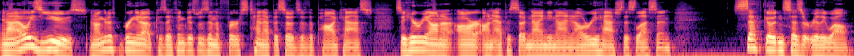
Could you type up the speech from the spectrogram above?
And I always use, and I'm going to bring it up because I think this was in the first 10 episodes of the podcast. So here we are on episode 99, and I'll rehash this lesson. Seth Godin says it really well.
